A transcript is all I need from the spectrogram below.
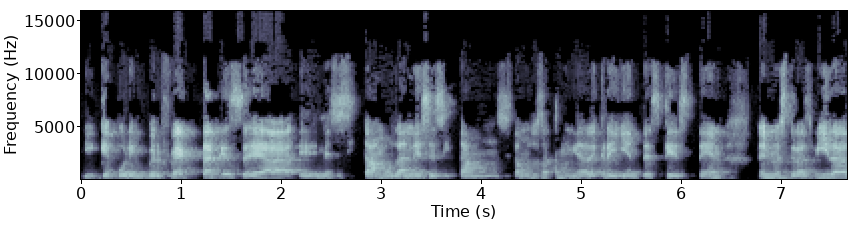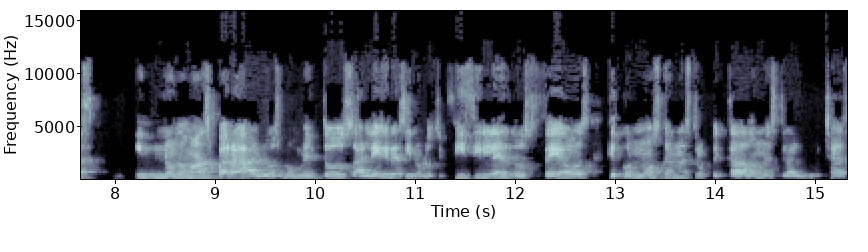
y que por imperfecta que sea, eh, necesitamos, la necesitamos, necesitamos esa comunidad de creyentes que estén en nuestras vidas, y no nomás para los momentos alegres, sino los difíciles, los feos, que conozcan nuestro pecado, nuestras luchas.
